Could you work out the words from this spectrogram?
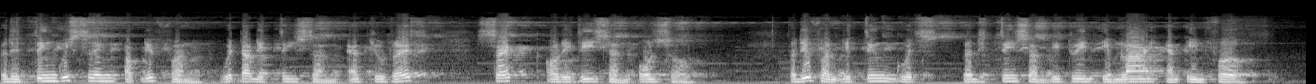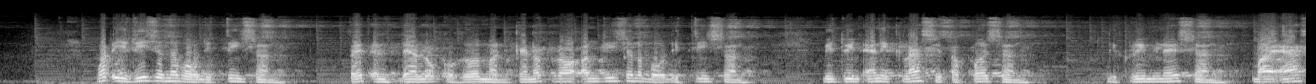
The distinguishing of different without distinction as to race, sex or religion also. The difference distinguish the distinction between imply and infer. What is reasonable distinction? State and their local government cannot draw unreasonable distinction between any classes of person, discrimination, bias,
